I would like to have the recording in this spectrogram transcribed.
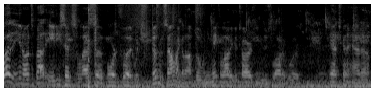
But, you know, it's about 80 cents less a board foot, which doesn't sound like a lot, but when you make a lot of guitars you use a lot of wood, yeah, it's going to add up.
